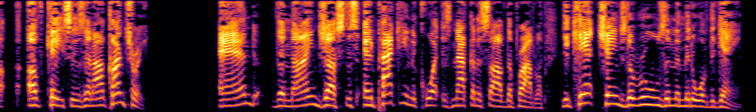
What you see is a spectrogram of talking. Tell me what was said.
uh, of cases in our country. And the nine justice and packing the court is not going to solve the problem. You can't change the rules in the middle of the game.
